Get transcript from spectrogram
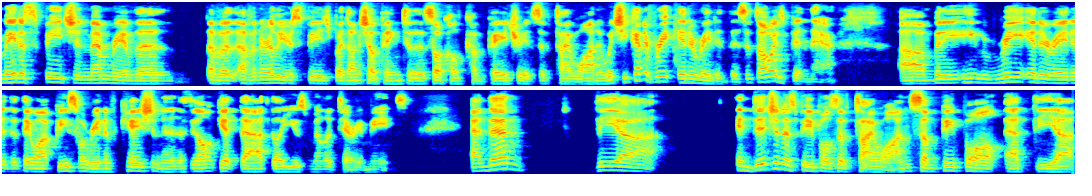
made a speech in memory of the of, a, of, an earlier speech by Deng Xiaoping to the so-called compatriots of Taiwan, in which he kind of reiterated this. It's always been there, um, but he, he, reiterated that they want peaceful reunification, and if they don't get that, they'll use military means. And then the uh, indigenous peoples of Taiwan, some people at the uh,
